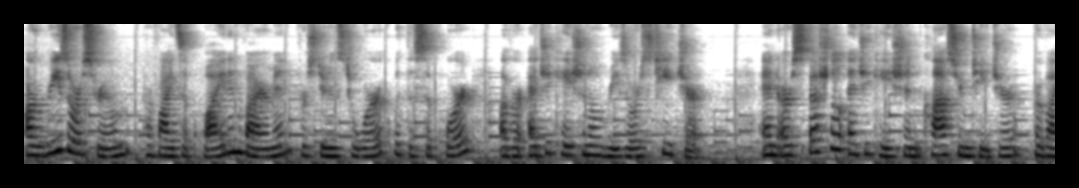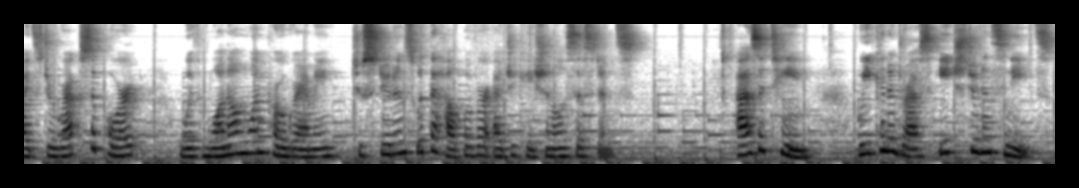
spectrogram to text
Our resource room provides a quiet environment for students to work with the support of our educational resource teacher. And our special education classroom teacher provides direct support with one on one programming to students with the help of our educational assistants. As a team, we can address each student's needs,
